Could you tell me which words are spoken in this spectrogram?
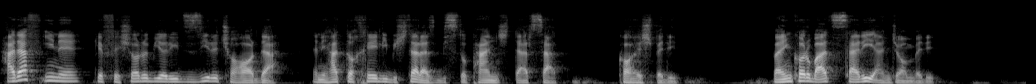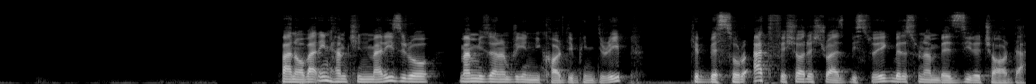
هدف اینه که فشار رو بیارید زیر 14 یعنی حتی خیلی بیشتر از 25 درصد کاهش بدید. و این کار رو باید سریع انجام بدید. بنابراین همچین مریضی رو من می‌ذارم روی نیکاردیپین دریپ که به سرعت فشارش رو از 21 برسونم به زیر 14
